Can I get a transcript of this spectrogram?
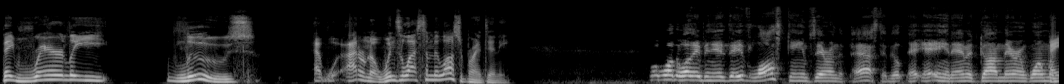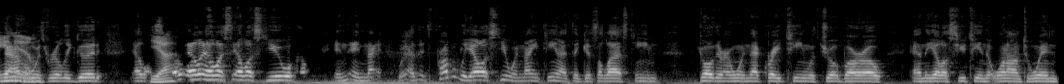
they rarely lose? At, I don't know. When's the last time they lost to Bryant Denny? Well, well, well, I mean, they've lost games there in the past. A and M had gone there and won when A&M. Bama was really good. LS, Yeah. L- LS, LSU in, in it's probably LSU in 19. I think is the last team go there and win that great team with Joe Burrow and the LSU team that went on to win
